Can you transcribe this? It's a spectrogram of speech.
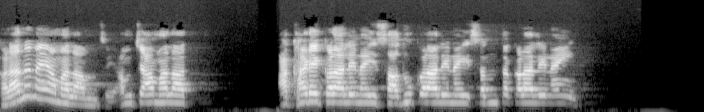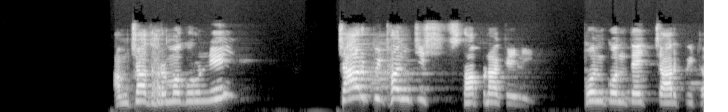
कळालं नाही आम्हाला आमचे? आमच्या आम्हाला आखाडे कळाले नाही साधू कळाले नाही संत कळाले नाही. आमच्या धर्मगुरूंनी चार पीठांची स्थापना केली. कोणकोणते? चार पीठ.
